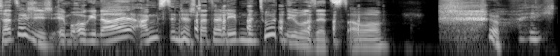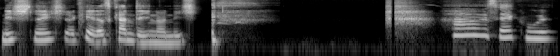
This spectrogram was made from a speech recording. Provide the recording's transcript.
Tatsächlich, im Original Angst in der Stadt der lebenden Toten übersetzt, aber Echt nicht schlecht. Okay, das kannte ich noch nicht. Ah, sehr cool.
